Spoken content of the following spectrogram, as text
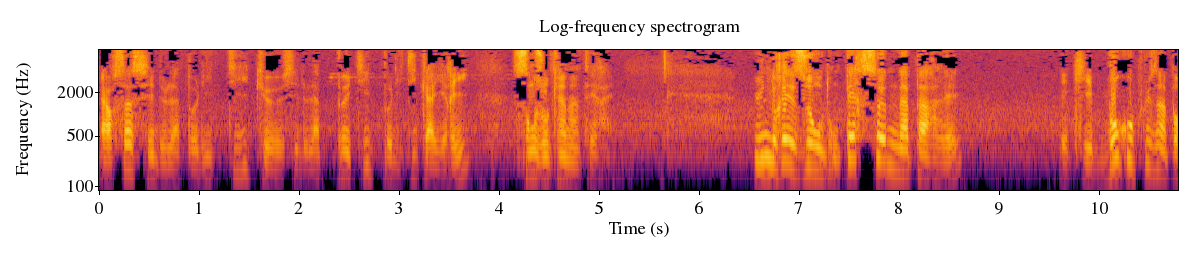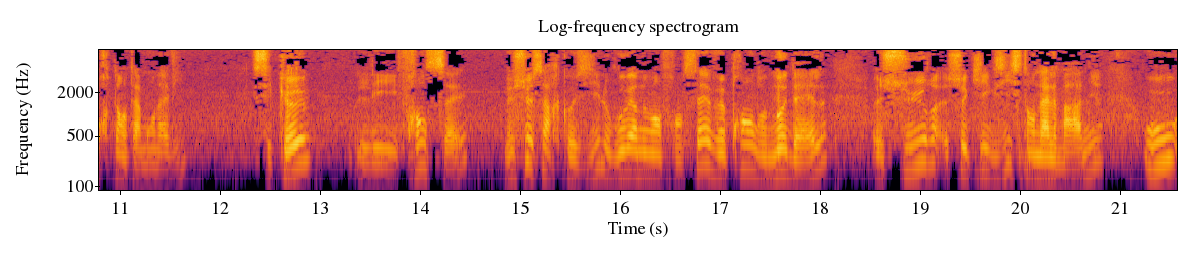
alors ça c'est de la politique, c'est de la petite politique aérie sans aucun intérêt. Une raison dont personne n'a parlé, et qui est beaucoup plus importante à mon avis, c'est que les Français, M. Sarkozy, le gouvernement français veut prendre modèle sur ce qui existe en Allemagne, où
